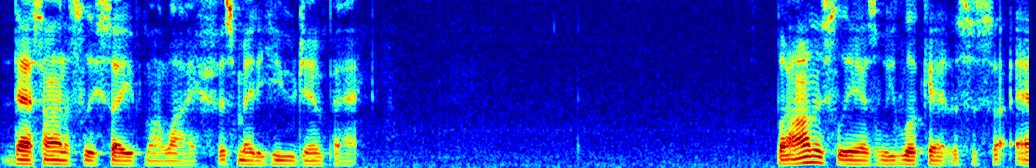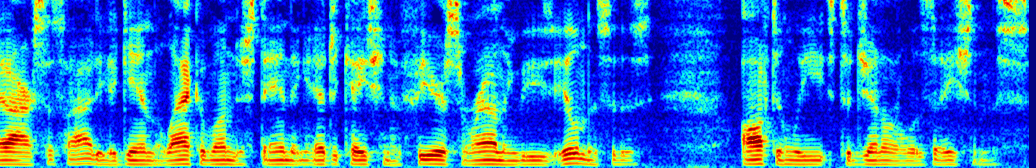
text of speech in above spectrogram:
that's honestly saved my life. It's made a huge impact. But honestly, as we look at this at our society, again, the lack of understanding, education, and fear surrounding these illnesses often leads to generalizations.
